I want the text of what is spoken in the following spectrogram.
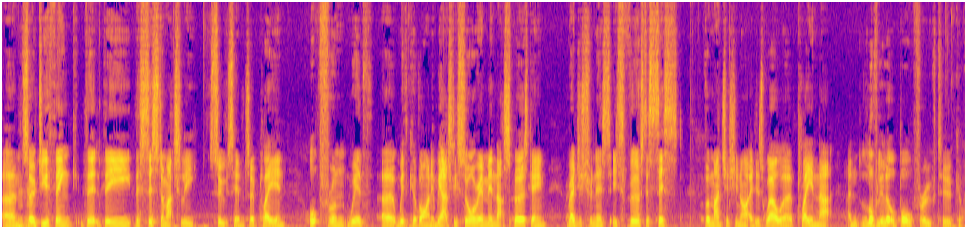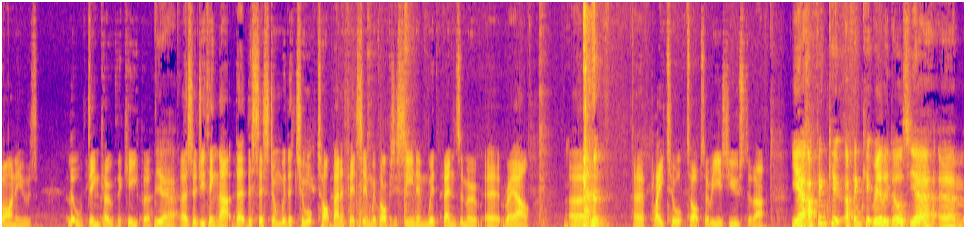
Um, So, do you think that the the system actually suits him? So, playing up front with uh, with Cavani, we actually saw him in that Spurs game registering his, his first assist for Manchester United as well, uh, playing that and lovely little ball through to Cavani, who was a little dink over the keeper. Yeah. Uh, so do you think that, that the system with the two up top benefits him? We've obviously seen him with Benzema, uh, Real, um, uh, play two up top, so he is used to that. Yeah, I think it. I think it really does. Yeah, um,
